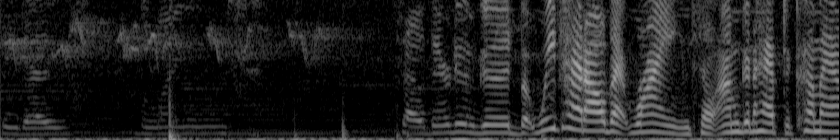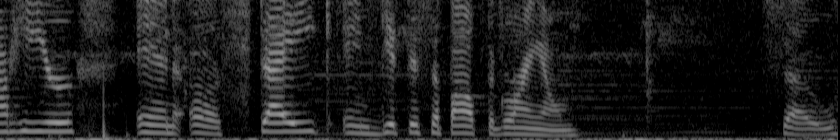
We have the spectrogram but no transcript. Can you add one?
See those blooms? So they're doing good. But we've had all that rain, so I'm going to have to come out here and uh, stake and get this up off the ground. So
